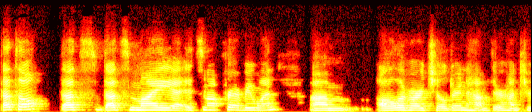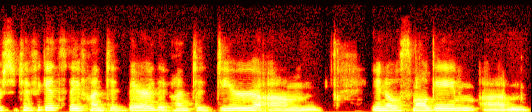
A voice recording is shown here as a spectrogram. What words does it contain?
That's all. That's that's my. Uh, it's not for everyone. Um, all of our children have their hunter certificates. They've hunted bear, they've hunted deer, um, you know, small game. Um,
